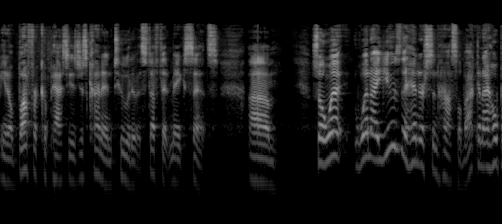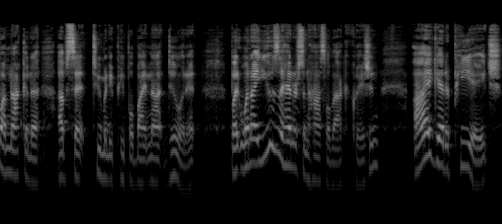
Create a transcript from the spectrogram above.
you know, buffer capacity is just kind of intuitive. It's stuff that makes sense. Um, so when when I use the Henderson Hasselbalch, and I hope I'm not going to upset too many people by not doing it, but when I use the Henderson Hasselbalch equation, I get a pH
